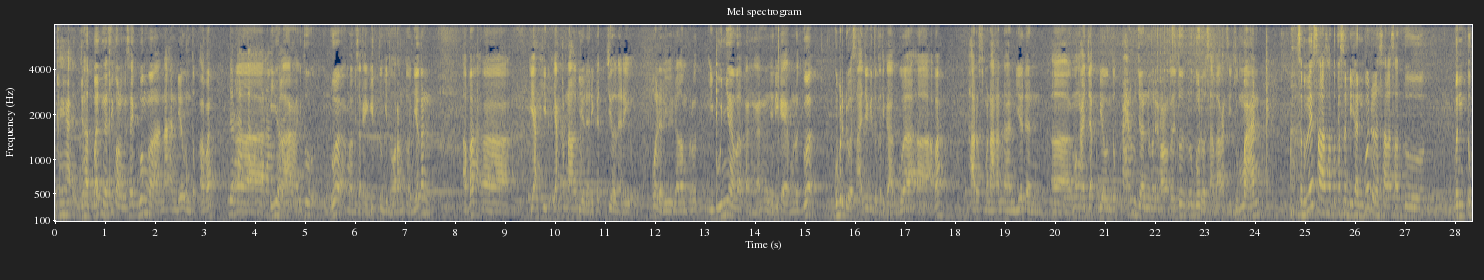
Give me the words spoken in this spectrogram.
kayak jahat banget gak sih kalau misalnya gue nggak nahan dia untuk apa? Durhaka orang tua. iyalah itu gue nggak bisa kayak gitu gitu orang tua dia kan apa eh, yang hid- yang kenal dia dari kecil dari wah dari dalam perut ibunya bahkan kan jadi kayak menurut gue gue berdosa aja gitu ketika gue eh, apa harus menahan-nahan dia dan eh, mengajak dia untuk eh lu jangan dengerin orang tua. Itu gue dosa banget sih. Cuman sebenarnya salah satu kesedihan gue adalah salah satu bentuk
